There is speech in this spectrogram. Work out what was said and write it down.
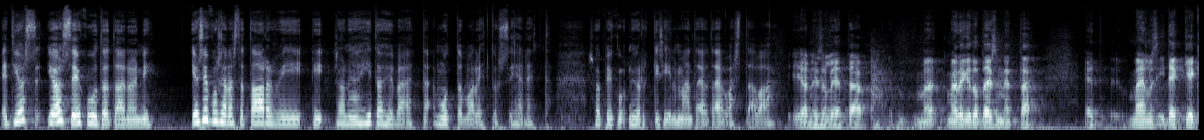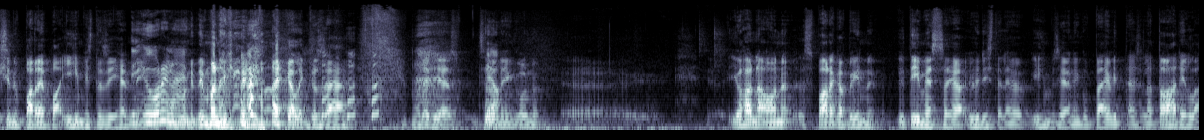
että jos, jos, joku, tota noin, niin, jos joku sellaista tarvii, niin se on ihan hito hyvä, että mut on valittu siihen, että sopii kuin nyrkki silmään tai jotain vastaavaa. Joo, niin se oli, että mä, mä jotenkin totesin, että et mä en olisi itse keksinyt parempaa ihmistä siihen niin Juuri community managerin paikalle kuin sä. Mutta yes, se on niin kuin, äh, Johanna on Sparkapin ytimessä ja yhdistelee ihmisiä niin kuin päivittäisellä tahdilla.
